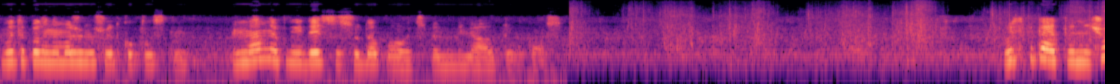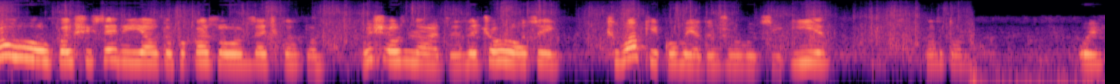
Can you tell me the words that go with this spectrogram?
Ми тепер не можемо швидко плисти. Нам не прийдеться сюди плавати, то мільярд указ. Ви спитаєте, для чого в першій серії я ото показував взяти картон? Ви що знаєте, для чого оцей чувак, якого я держу в руці, і картон. Ой.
